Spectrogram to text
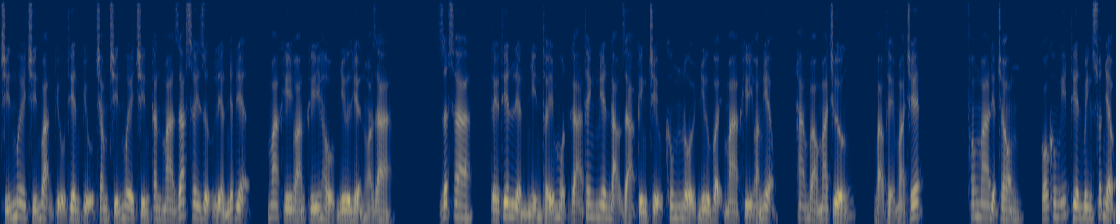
chín mươi chín vạn cựu thiên cựu trăm chín mươi chín căn ma giác xây dựng liền nhất điện, ma khí hoán khí hầu như hiện hóa ra. Rất xa, tề thiên liền nhìn thấy một gã thanh niên đạo giả kinh chịu không nổi như vậy ma khí hoán niệm, ham vào ma trướng bạo thể mà chết. Phong ma điện trong, có không ít thiên binh xuất nhập,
